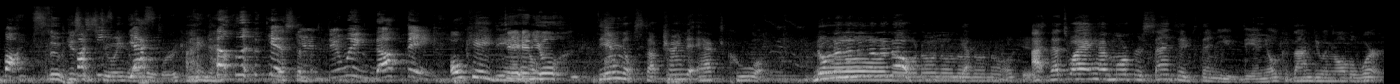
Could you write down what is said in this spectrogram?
butts. Lucas is doing yes. all the work. I know. Lucas, Just you're doing nothing. Okay, Daniel. Daniel. Daniel, stop trying to act cool. No, no, no, no, no, no, no, no. no, no, Yeah. no, no. Okay. I, that's why I have more percentage than you, Daniel, because I'm doing all the work.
